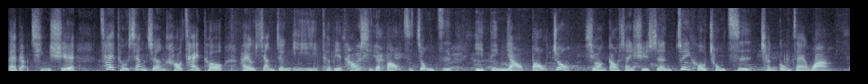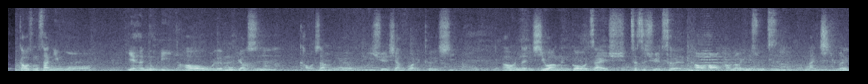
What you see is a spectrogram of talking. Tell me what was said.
代表勤学，菜头象征好彩头，还有象征意义特别讨喜的包子、粽子，一定要包中。希望高三学生最后冲刺成功在望。高中三年我也很努力，然后我的目标是考上那个医学相关的科系。然后能希望能够在这次学测能考好，考到英数字满几分。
